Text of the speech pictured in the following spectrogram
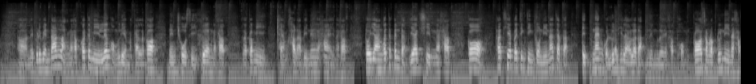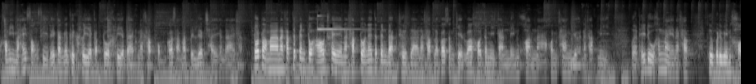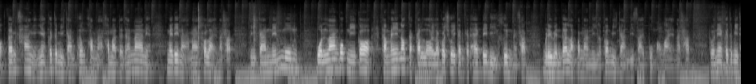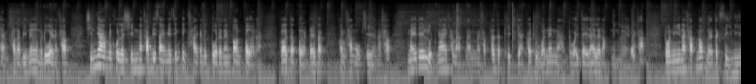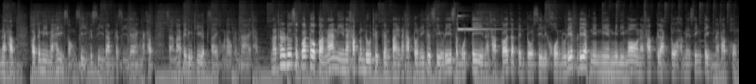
ในบริเวณด้านหลังนะครับ ก็จะมีเรื่องของเหลี่ยมเหมือนกัน แล้วก็เน้นโชว์สีเครื่องนะครับ แล้วก็มีแถมคาราบิเนอร์ให้นะครับ ตัวยางก็จะเป็นแบบแยกชิ้นนะครับ ก็ ถ้าเทียบแล้วจริง ๆ ตัวนี้น่าจะแบบติดแน่นกว่ารุ่นที่แล้วระดับหนึ่งเลยครับผมก็สำหรับรุ่นนี้นะครับเขามีมาให้ 2 สีด้วยกันก็คือเคลียร์กับตัวเคลียร์แบ็กนะครับผมก็สามารถไปเลือกใช้กันได้ครับตัวต่อมานะครับจะเป็นตัว Out Tray นะครับตัวนี้จะเป็นแบบทึบแล้วนะครับแล้วก็สังเกตว่าเขาจะมีการเน้นความหนาค่อนข้างเยอะนะครับนี่เปิดให้ดูข้างในนะครับ คือบริเวณขอบด้านข้างอย่างเงี้ยก็จะมีการเพิ่มความหนาเข้ามาแต่ด้านหน้าเนี่ยไม่ได้หนามากเท่าไหร่นะครับ มีการเน้นมุมบนล่างพวกนี้ก็ทำให้นอกจากกันรอยแล้วก็ช่วยกันกระแทกได้ดีขึ้นนะครับ บริเวณด้านหลังประมาณนี้แล้วก็มีการดีไซน์ปุ่มเอาไว้นะครับ ตัวนี้ก็จะมีแถมคาราบิเนอร์มาด้วยนะครับ ชิ้นยางเป็นคนละชิ้นนะครับ ดีไซน์ Amazing ติงคลายกันทุกตัวดังนั้นตอนเปิดอะก็จะเปิดได้แบบค่อนข้างโอเคนะครับ ไม่ได้หลุดง่ายขนาดนั้นนะครับ ถ้าจะพลิกแกะก็ถือว่าแน่นหนาไว้ใจได้ระดับหนึ่งเลยนะครับ ตัวนี้นะครับนอกเหนือจากสีนี้นะครับเขาจะมีมาให้อีก 2 สีคือสีดำกับสีแดงนะครับสามารถไปดูที่เว็บไซต์ของเรากันได้ครับแล้วถ้ารู้สึกว่าตัวก่อนหน้านี้นะครับมันดูถึกเกินไปนะครับตัวนี้คือซีรีส์สมูทตี้นะครับก็จะเป็นตัวซิลิโคนเรียบๆเนียนๆมินิมอลนะครับจากตัว Amazing Thing นะครับผม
